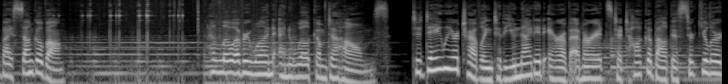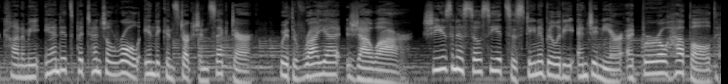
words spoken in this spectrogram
by Saint-Gobain. Hello, everyone, and welcome to Homes. Today, we are traveling to the United Arab Emirates to talk about the circular economy and its potential role in the construction sector with Raya Jawar. She is an associate sustainability engineer at Buro Happold,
